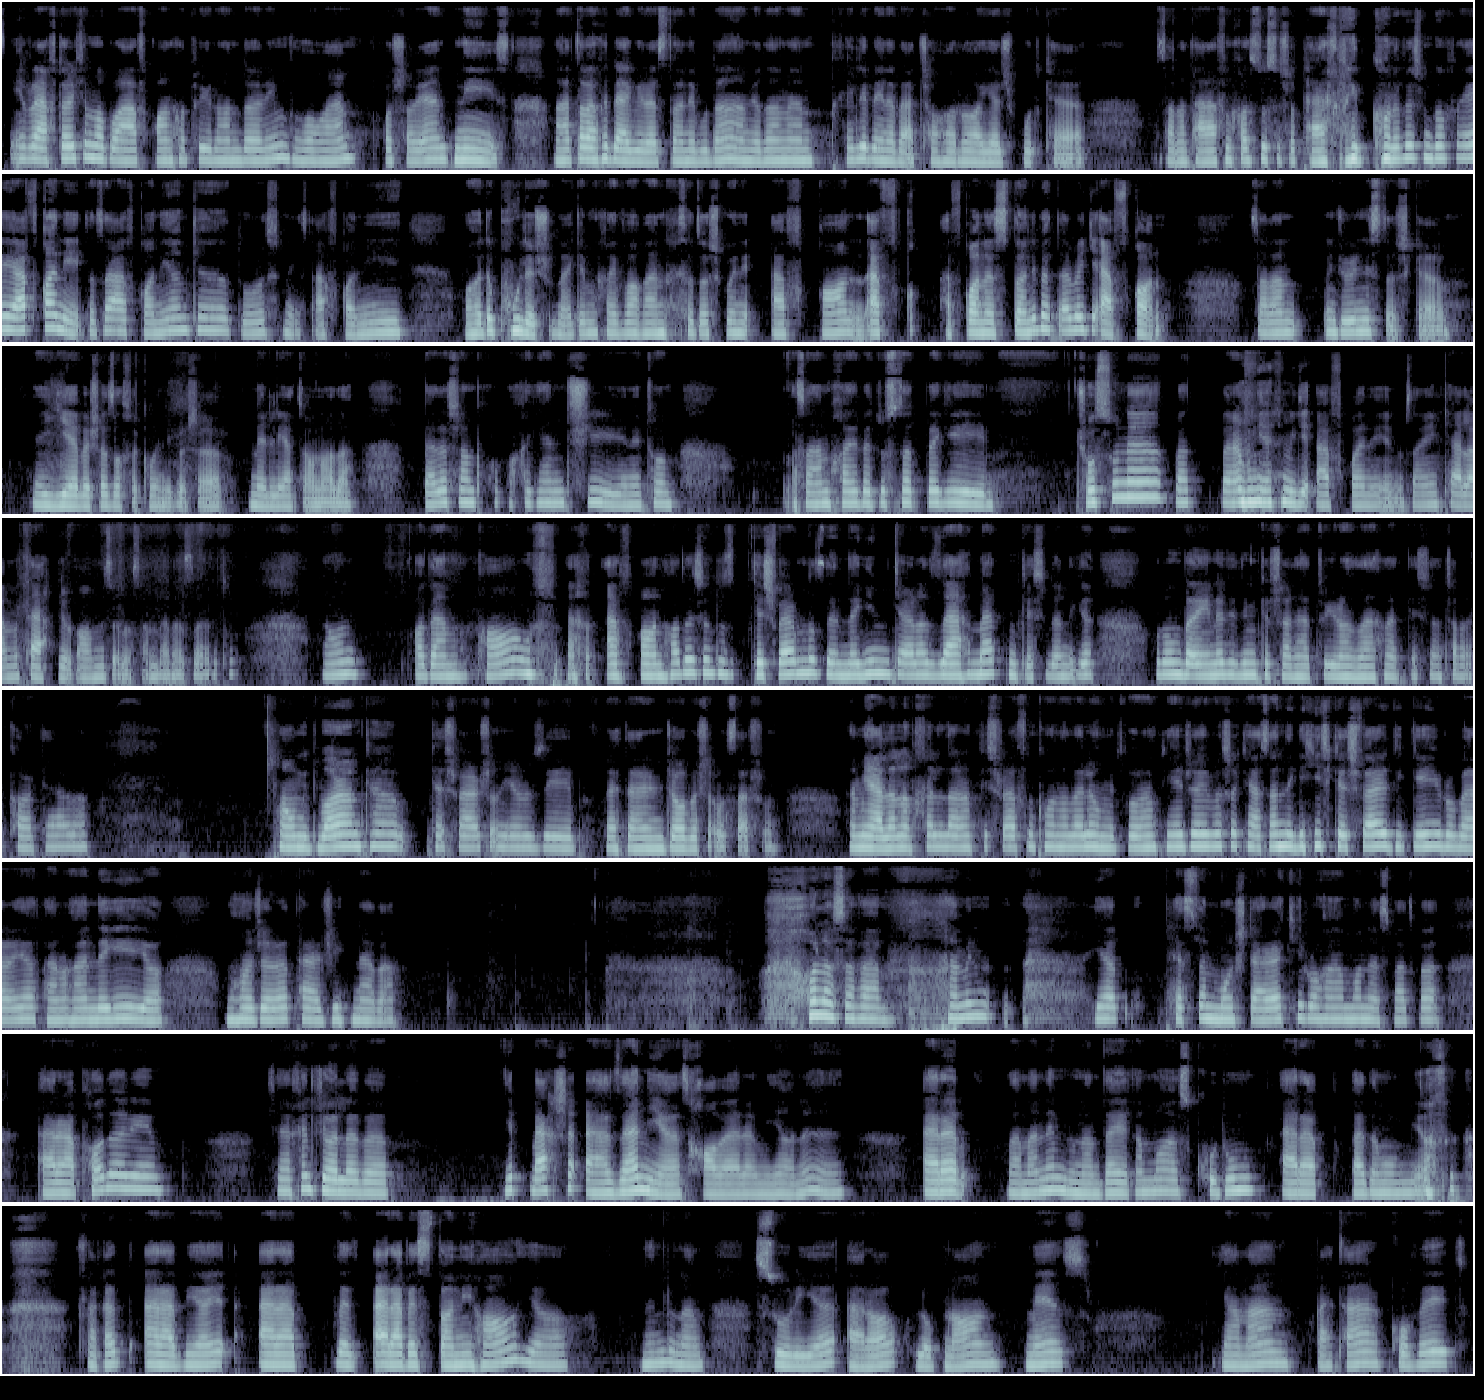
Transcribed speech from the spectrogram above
این رفتاری که ما با افغان ها تو ایران داریم واقعا خوشایند نیست. من حتی وقتی دبیرستانی بودم یادم خیلی بین بچه ها رایج بود که مثلا طرف می‌خواست دوستش رو تخریب کنه بهش می‌گفت ای افغانی. تازه افغانی هم که درست نیست. افغانی واحد پولشون اگه می‌خوای واقعا صداش کنی افغان افغانستانی بهتر بگی افغان. مثلا اینجوری نیستش که یه بهش اضافه کنی بشه ملیت اون آدم. بعدش هم خب آخه یعنی چی؟ یعنی تو مثلا می‌خوای به دوستات بگی چوسونه و برمیگردی میگه افغانی یعنی مثلا این کلمه تحقیر آمیزه مثلا به نظر تو. اون آدم ها افغان ها داشتن تو کشور ما زندگی می‌کردن زحمت میکشیدن دیگه. خودمون به اینه دیدیم که چقدر تو ایران زحمت کشیدن چقدر کار کردن. امیدوارم که کشورشون یه روزی بهترین جا بشه واسه شون همین الان هم خیلی دارم پیشرفت می‌کنم ولی امیدوارم که یه جایی باشه که اصلا دیگه هیچ کشور دیگه ای رو برای پناهندگی یا مهاجرت ترجیح ندن خلاصه و همین یه حس مشترکی رو هم ما نسبت به عرب ها داریم که خیلی جالبه. یه بخش اعظمی از خاور میانه عرب. و من نمی‌دونم دقیقا ما از کدوم عرب بدمون میاد. فقط عربی های عرب عربستانی ها یا نمی‌دونم سوریه عراق لبنان مصر یمن قطر کویت.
